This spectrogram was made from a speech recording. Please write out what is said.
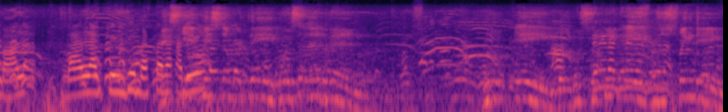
Bala, balag pildi, basta Next game nakaduwa. is number 3, Boys 11. Group A, Team A versus Springdale.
